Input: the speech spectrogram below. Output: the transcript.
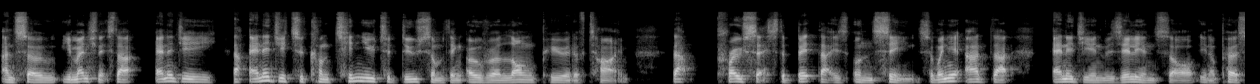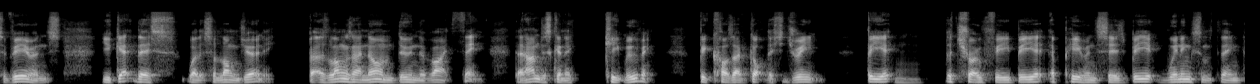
And so you mentioned it's that energy, that energy to continue to do something over a long period of time. That process, the bit that is unseen. So when you add that energy and resilience or, you know, perseverance, you get this, well, it's a long journey. But as long as I know I'm doing the right thing, then I'm just going to keep moving because I've got this dream, be it mm. the trophy, be it appearances, be it winning something,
